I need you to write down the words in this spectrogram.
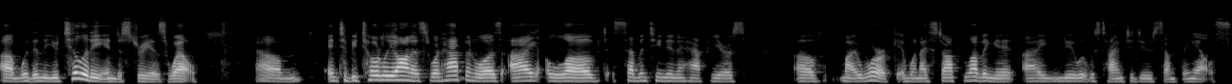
um, within the utility industry as well. Um, and to be totally honest what happened was i loved 17 and a half years of my work. And when i stopped loving it i knew it was time to do something else.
